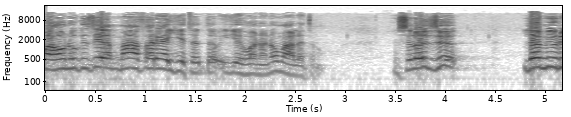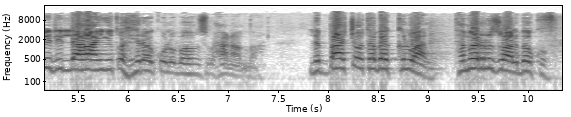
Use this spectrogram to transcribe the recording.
በአሁኑ ጊዜ ማፈሪያ እየሆነ ነው ማለት ነው። ስለዚህ ለም ዩሪድ ላሁ አን ዩጦሂረ ቁሉበሁም ስብናላህ ልባቸው ተበክሏል ተመርዟል በኩፍር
